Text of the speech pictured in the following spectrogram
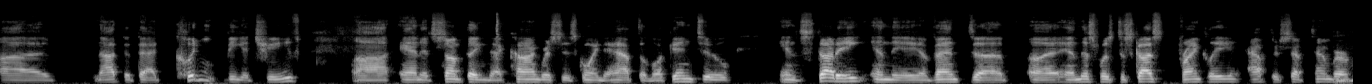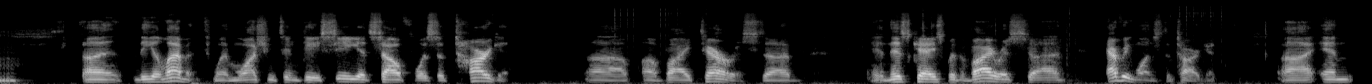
uh, not that that couldn't be achieved, and it's something that Congress is going to have to look into and study in the event. and this was discussed, frankly, after September. Mm-hmm uh, the 11th, when Washington, D.C. itself was a target uh, uh, by terrorists. Uh, in this case, with the virus, uh, everyone's the target. Uh, and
